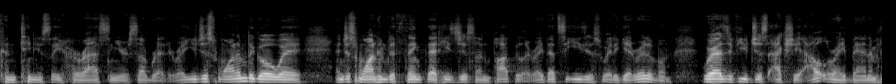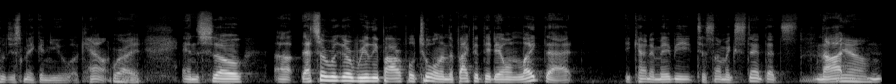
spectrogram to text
continuously harassing your subreddit, right? You just want him to go away and just want him to think that he's just unpopular, right? That's the easiest way to get rid of him. Whereas if you just actually outright ban him, he'll just make a new account, Right. and so uh, that's a really, really powerful tool. And the fact that they don't like that, it kind of maybe to some extent that's not Yeah. n-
